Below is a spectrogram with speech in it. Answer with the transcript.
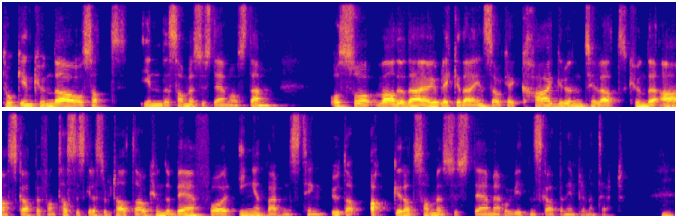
tok inn kunder og satt inn det samme systemet hos dem. Og så var det jo det øyeblikket der jeg innså ok, hva er grunnen til at kunde A skaper fantastiske resultater, og kunde B får ingen verdens ting ut av akkurat samme systemet og vitenskapen implementert. Mm.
